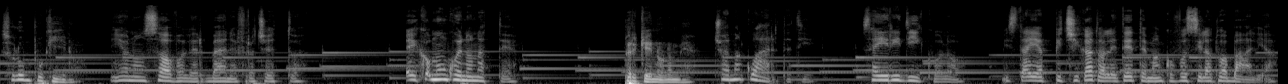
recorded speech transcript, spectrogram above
Solo un pochino. Io non so voler bene, Frocetto. E comunque non a te. Perché non a me? Cioè, ma guardati. Sei ridicolo. Mi stai appiccicato alle tette manco fossi la tua balia.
